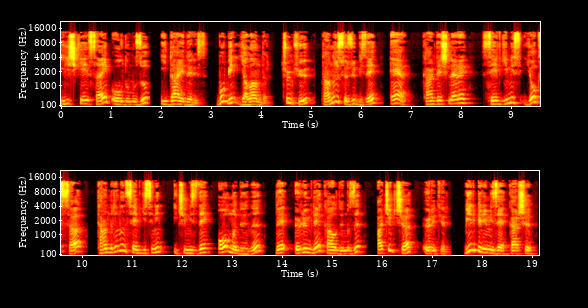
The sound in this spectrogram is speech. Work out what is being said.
ilişkiye sahip olduğumuzu iddia ederiz. Bu bir yalandır. Çünkü Tanrı sözü bize eğer kardeşlere sevgimiz yoksa Tanrı'nın sevgisinin içimizde olmadığını ve ölümde kaldığımızı açıkça öğretir. Birbirimize karşı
